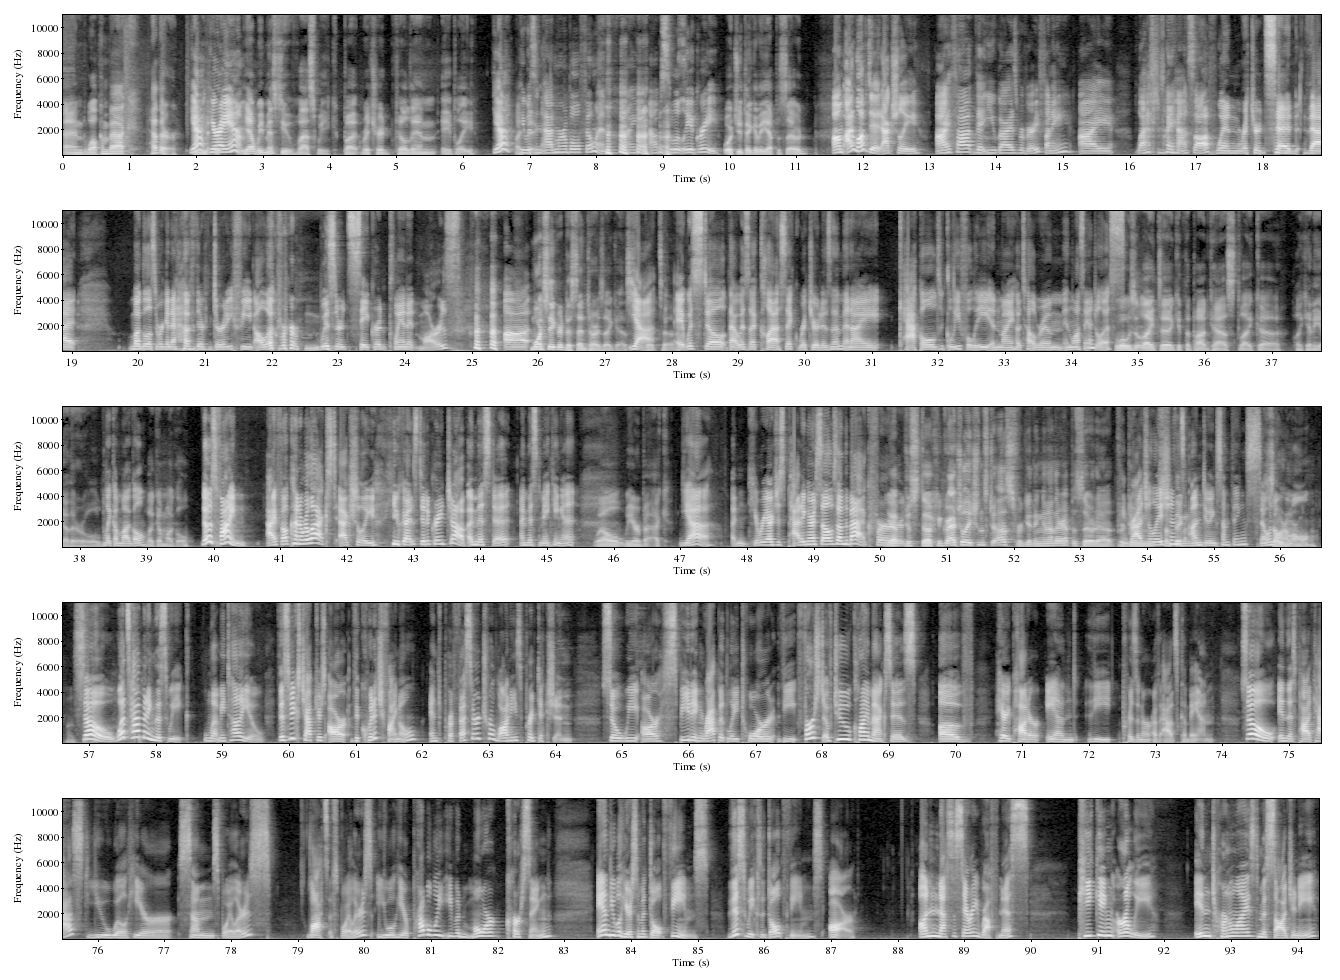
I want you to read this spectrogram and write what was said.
And welcome back, Heather. Yeah, We mi- here I am. Yeah, we missed you last week, but Richard filled in ably. Yeah, I he was an admirable fill in. I absolutely agree. What'd you think of the episode? Um, I loved it, actually. I thought that you guys were very funny. I laughed my ass off when Richard said that muggles were going to have their dirty feet all over Wizard's sacred planet Mars. More sacred to centaurs, I guess. Yeah, but, uh, it was still that was a classic Richardism, and I cackled gleefully in my hotel room in Los Angeles, what was it like to get the podcast like uh like any other old like a muggle. like a muggle? No, it's fine. I felt kind of relaxed, actually. You guys did a great job. I missed it. I missed making it. Well, we are back. Yeah, and here we are, just patting ourselves on the back for Yep, just uh, congratulations to us for getting another episode out. For doing congratulations something on doing something so, so normal. normal. So, what's happening this week? Let me tell you. This week's chapters are the Quidditch final and Professor Trelawney's prediction. So, we are speeding rapidly toward the first of two climaxes of Harry Potter and the Prisoner of Azkaban. So, in this podcast, you will hear some spoilers, lots of spoilers. You will hear probably even more cursing, and you will hear some adult themes. This week's adult themes are unnecessary roughness, peaking early, internalized misogyny,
